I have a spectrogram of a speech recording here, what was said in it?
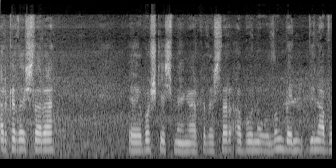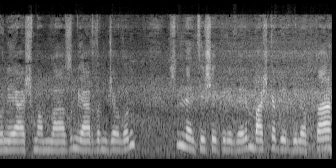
arkadaşlara e, boş geçmeyin arkadaşlar. Abone olun. Ben bin aboneyi aşmam lazım. Yardımcı olun. Şimdiden teşekkür ederim. Başka bir vlogda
